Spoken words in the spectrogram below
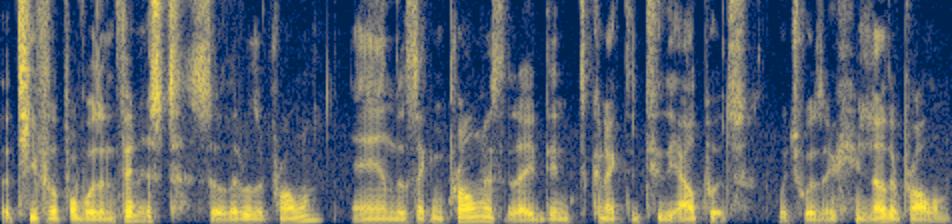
the T flip flop wasn't finished, so that was a problem. And the second problem is that I didn't connect it to the output, which was another problem.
